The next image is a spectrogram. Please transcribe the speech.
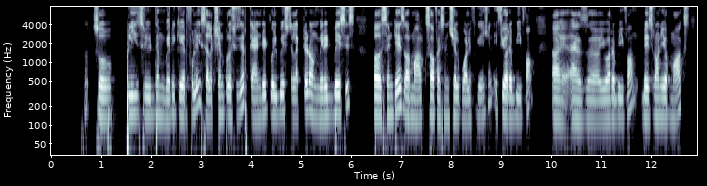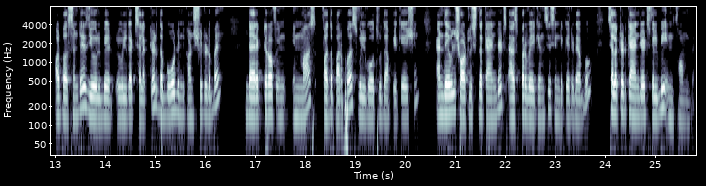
So please read them very carefully. Selection procedure. Candidate will be selected on merit basis percentage or marks of essential qualification. If you are a b form uh, as uh, you are a b form based on your marks or percentage you will be you will get selected. The board in constituted by director of in inmas. For the purpose will go through the application and they will shortlist the candidates as per vacancies indicated above. Selected candidates will be informed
